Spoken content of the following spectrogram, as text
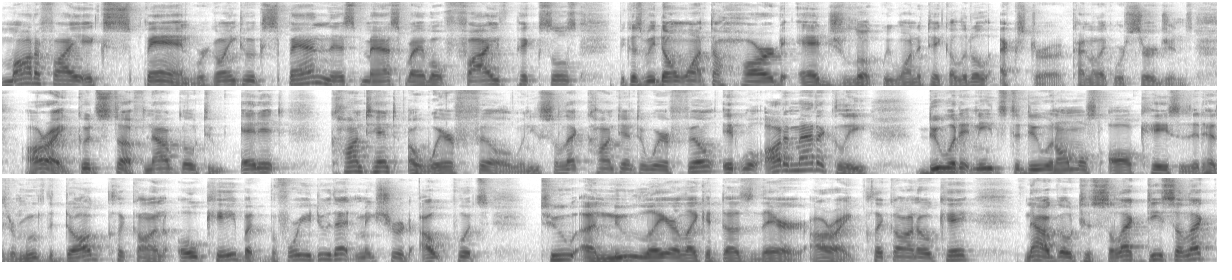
modify expand. We're going to expand this mask by about 5 pixels because we don't want the hard edge look. We want to take a little extra, kind of like we're surgeons. All right, good stuff. Now go to Edit, Content Aware Fill. When you select Content Aware Fill, it will automatically do what it needs to do in almost all cases. It has removed the dog. Click on OK, but before you do that, make sure it outputs to a new layer like it does there. All right, click on OK. Now go to Select, Deselect,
